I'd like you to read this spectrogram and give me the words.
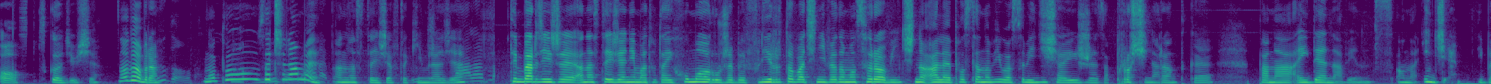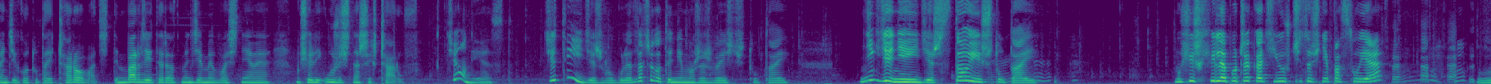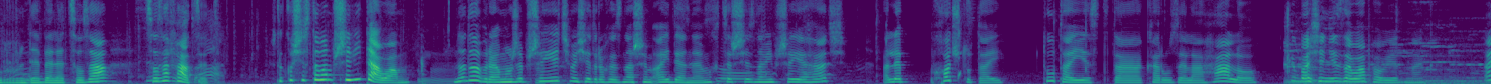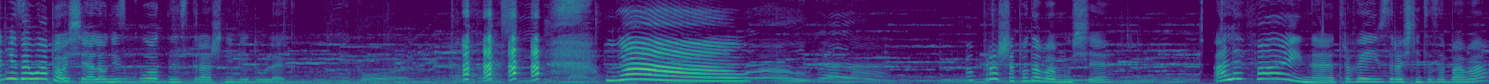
O, zgodził się. No dobra, no to zaczynamy, Anastazja w takim razie. Tym bardziej, że Anastazja nie ma tutaj humoru, żeby flirtować, nie wiadomo co robić, no ale postanowiła sobie dzisiaj, że zaprosi na randkę pana Aidena, więc ona idzie i będzie go tutaj czarować. Tym bardziej teraz będziemy właśnie musieli użyć naszych czarów. Gdzie on jest? Gdzie ty idziesz w ogóle? Dlaczego ty nie możesz wejść tutaj? Nigdzie nie idziesz, stoisz tutaj. Musisz chwilę poczekać i już ci coś nie pasuje? Kurde bele, co za, co za facet. Tylko się z tobą przywitałam. No dobra, może przejedźmy się trochę z naszym Aidenem. Chcesz się z nami przejechać? Ale chodź tutaj. Tutaj jest ta karuzela. Halo. Chyba się nie załapał jednak. A nie załapał się, ale on jest głodny strasznie, biedulek. Wow! O proszę, podoba mu się. Ale fajne. Trochę jej wzrośnie ta zabawa.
